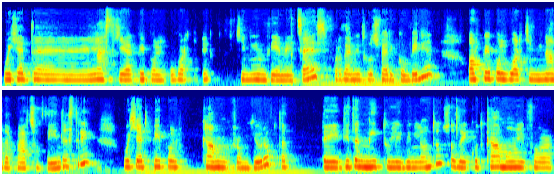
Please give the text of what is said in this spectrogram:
We had uh, last year people working in the NHS, for them it was very convenient, or people working in other parts of the industry. We had people coming from Europe that they didn't need to live in London, so they could come only for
